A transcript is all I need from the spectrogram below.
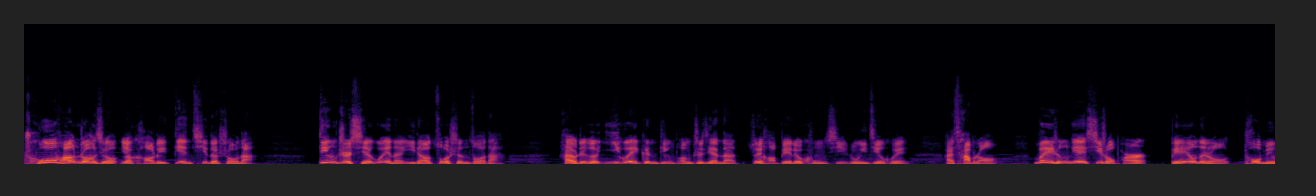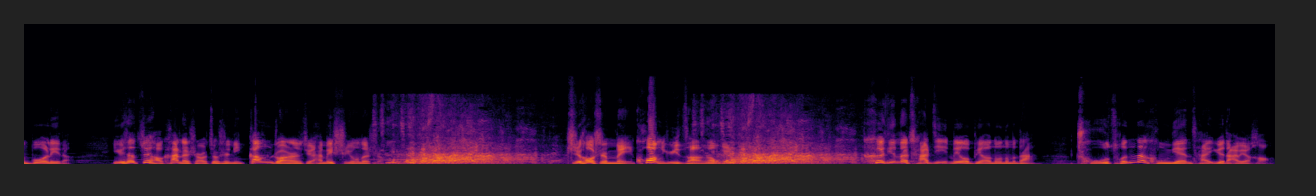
厨房装修要考虑电器的收纳，定制鞋柜呢一定要做深做大，还有这个衣柜跟顶棚之间呢最好别留空隙，容易进灰，还擦不着。卫生间洗手盆别用那种透明玻璃的，因为它最好看的时候就是你刚装上去还没使用的时候，之后是每况愈脏啊！我跟你说，客厅的茶几没有必要弄那么大，储存的空间才越大越好。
